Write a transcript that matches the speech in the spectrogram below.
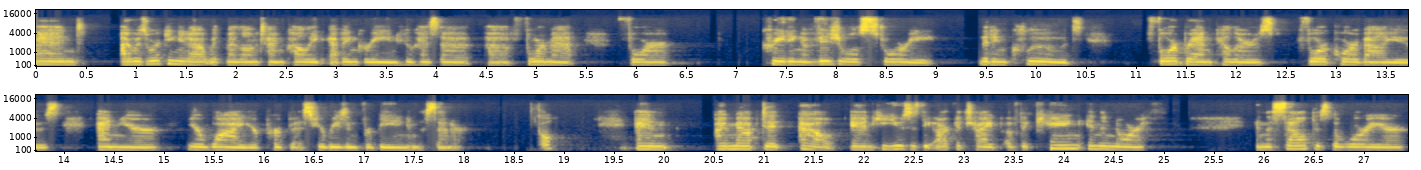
And I was working it out with my longtime colleague Eben Green, who has a, a format for creating a visual story that includes four brand pillars, four core values and your your why, your purpose, your reason for being in the center. Cool. And I mapped it out, and he uses the archetype of the king in the north, and the south is the warrior,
